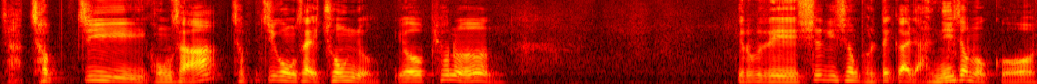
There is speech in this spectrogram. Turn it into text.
자, 접지 공사, 접지 공사의 종류. 요 표는 여러분들이 실기 시험 볼 때까지 안 잊어먹고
